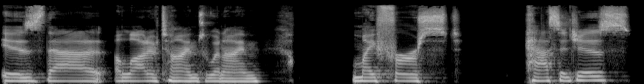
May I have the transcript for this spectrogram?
is that a lot of times when I'm my first passages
